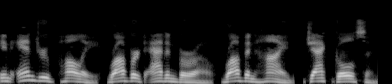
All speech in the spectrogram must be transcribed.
In Andrew Pawley, Robert Attenborough, Robin Hyde, Jack Golson.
